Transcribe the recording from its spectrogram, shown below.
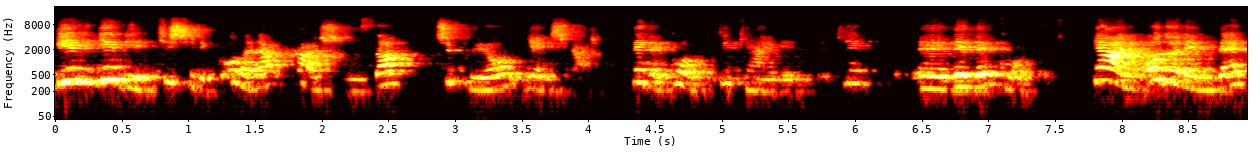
bilge bir kişilik olarak karşımıza çıkıyor gençler. Dede Korkut hikayelerindeki e, Dede Korkut. Yani o dönemde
